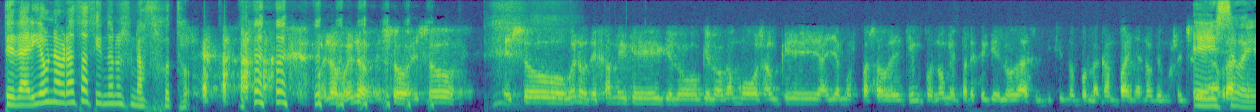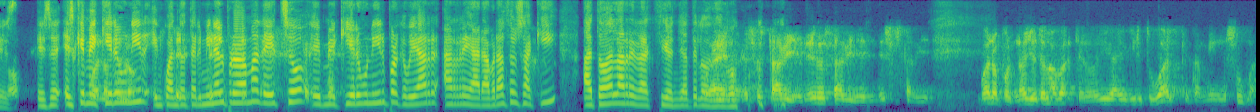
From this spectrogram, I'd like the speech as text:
te daría un abrazo haciéndonos una foto. bueno, bueno, eso, eso, Eso, bueno, déjame que, lo, que lo hagamos aunque hayamos pasado de tiempo, ¿no? Me parece que lo das diciendo por la campaña ¿no? que hemos hecho. Eso es. Es que me quiero unir, en cuanto termine el programa, de hecho, eh, me quiero unir porque voy a arrear abrazos aquí a toda la redacción, ya te lo digo. Eso está bien, eso está bien, eso está bien. Bueno, pues no, yo te lo, te lo digo virtual, que también suma.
